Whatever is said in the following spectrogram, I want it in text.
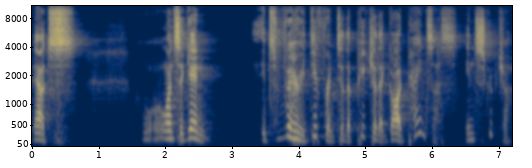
Now, it's once again, it's very different to the picture that God paints us in Scripture.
